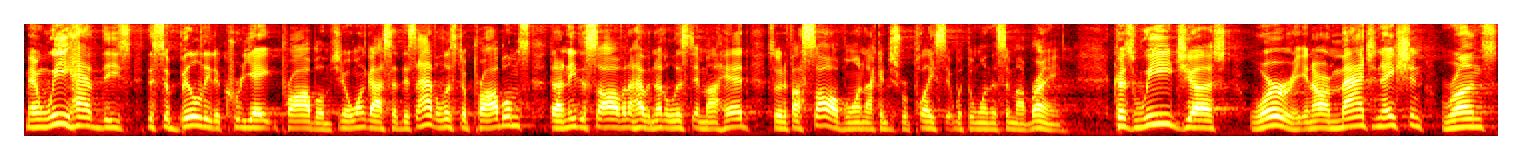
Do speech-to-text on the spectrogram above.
Man, we have these, this ability to create problems. You know, one guy said this I have a list of problems that I need to solve, and I have another list in my head so that if I solve one, I can just replace it with the one that's in my brain. Because we just worry, and our imagination runs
